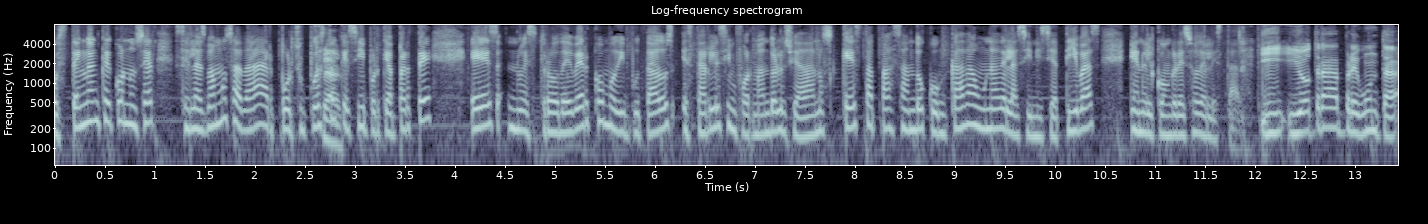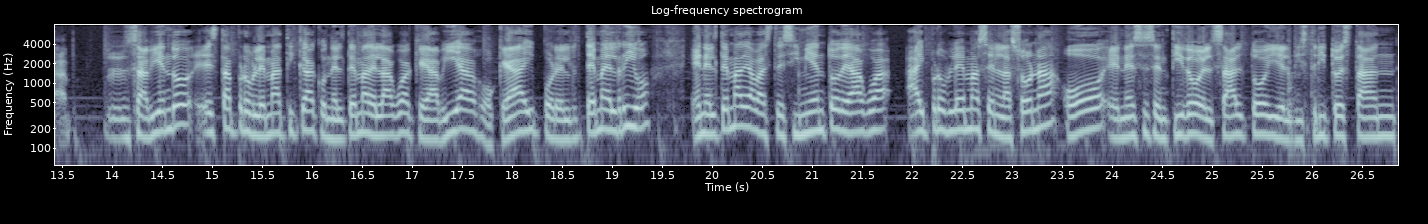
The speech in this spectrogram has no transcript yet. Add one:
pues tengan que conocer, se las vamos a dar, por supuesto que sí, porque aparte es nuestro deber como diputados estarles informando a los ciudadanos qué está pasando con cada una de las iniciativas en el Congreso del Estado. Y, y otra pregunta, sabiendo esta problemática con el tema del agua que había o que hay por el tema del río, en el tema de abastecimiento de agua, ¿hay problemas en la zona o en ese sentido el Salto y el distrito están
